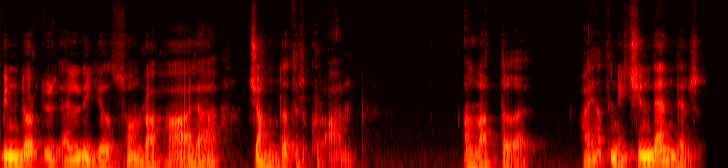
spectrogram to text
1450 yıl sonra hala canlıdır Kur'an. Anlattığı hayatın içindendir.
